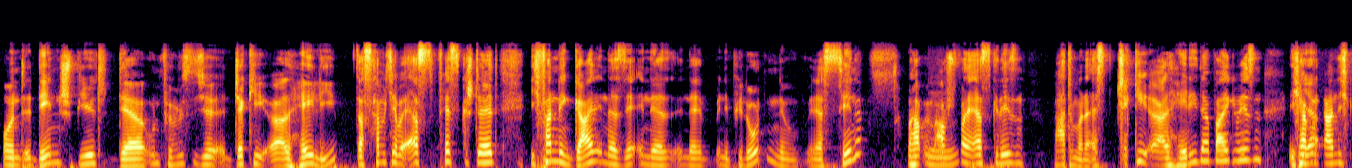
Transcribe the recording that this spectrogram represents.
Und den spielt der unverwüstliche Jackie Earl Haley. Das habe ich aber erst festgestellt. Ich fand den geil in der, Se- in der, in der, in den Piloten, in der Szene und habe im Mhm. Abspann erst gelesen, warte mal, da ist Jackie Earl Haley dabei gewesen? Ich habe Ja. ihn gar nicht,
